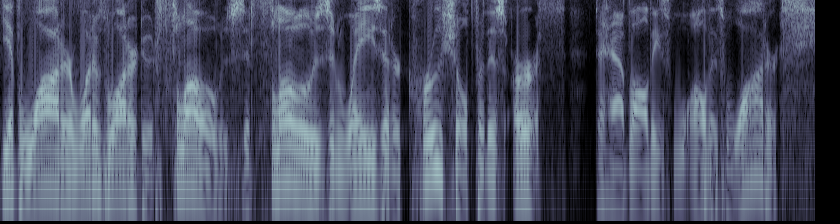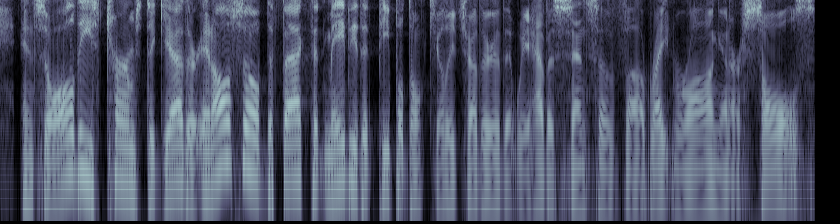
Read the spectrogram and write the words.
You have water. What does water do? It flows. It flows in ways that are crucial for this earth to have all these all this water. And so all these terms together and also the fact that maybe that people don't kill each other that we have a sense of uh, right and wrong in our souls.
